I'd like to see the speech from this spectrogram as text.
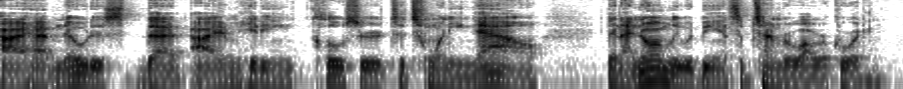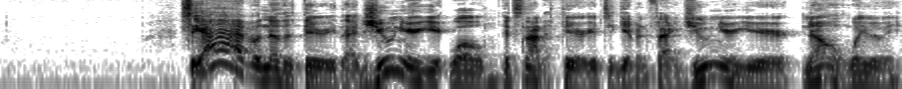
I have noticed that I am hitting closer to 20 now than I normally would be in September while recording. See, I have another theory that junior year, well, it's not a theory, it's a given fact. Junior year, no, wait, wait, wait.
